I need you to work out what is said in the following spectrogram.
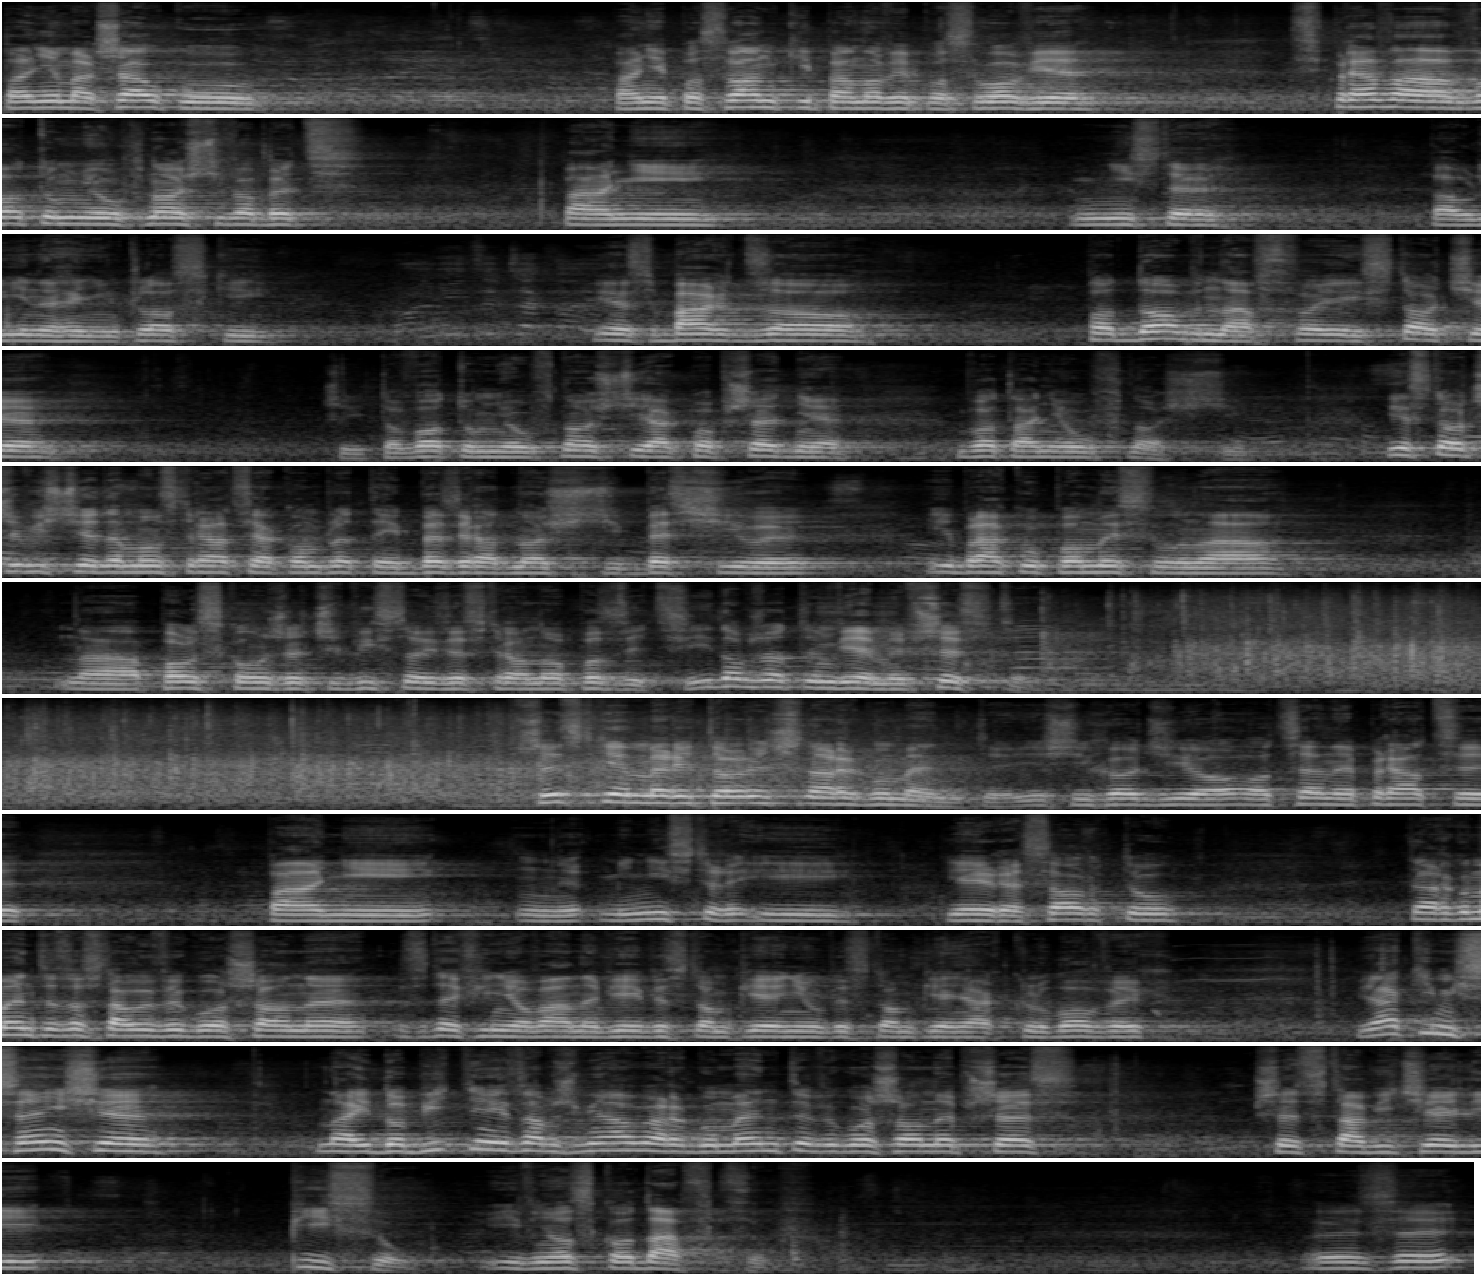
Panie Marszałku, Panie Posłanki, Panowie Posłowie, sprawa wotum nieufności wobec Pani Minister Pauliny Henning-Kloski jest bardzo podobna w swojej istocie, czyli to wotum nieufności, jak poprzednie wota nieufności. Jest to oczywiście demonstracja kompletnej bezradności, bez siły i braku pomysłu na, na polską rzeczywistość ze strony opozycji. I dobrze o tym wiemy wszyscy. Wszystkie merytoryczne argumenty, jeśli chodzi o ocenę pracy pani mm, minister i jej resortu, te argumenty zostały wygłoszone, zdefiniowane w jej wystąpieniu, wystąpieniach klubowych. W jakimś sensie najdobitniej zabrzmiały argumenty wygłoszone przez przedstawicieli PiSu i wnioskodawców. Z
